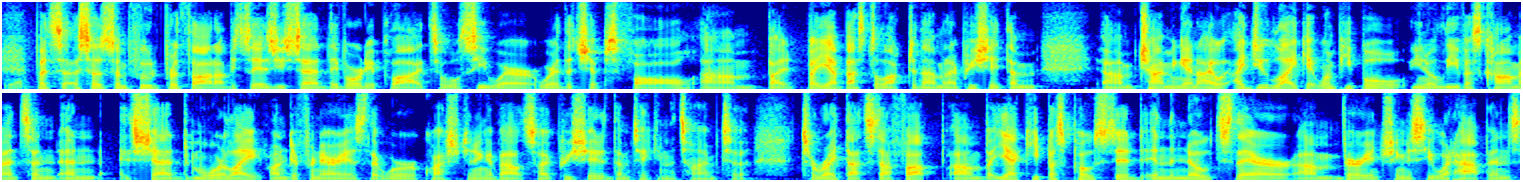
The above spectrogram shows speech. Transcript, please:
Yeah. But so, so, some food for thought. Obviously, as you said, they've already applied, so we'll see where where the chips fall. Um, but but yeah, best of luck to them, and I appreciate them um, chiming in. I, I do like it when people you know leave us comments and and shed more light on different areas that we're questioning about. So I appreciated them taking the time to to write that stuff up. Um, but yeah, keep us posted in the notes there. Um, very interesting to see what happens.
